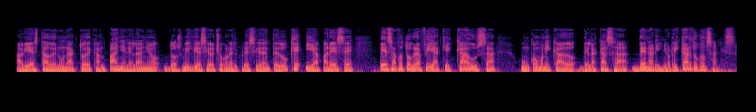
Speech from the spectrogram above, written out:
había estado en un acto de campaña en el año 2018 con el presidente Duque y aparece esa fotografía que causa un comunicado de la Casa de Nariño. Ricardo González.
